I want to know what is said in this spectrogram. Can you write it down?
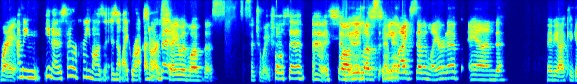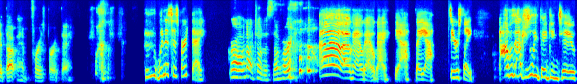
right. I mean, you know, sour cream isn't, isn't like rock I star, think but Shay would love this situation. salsa, oh, it's so well, good. he loves So he good. likes seven layer dip, and maybe I could get that him for his birthday. When is his birthday? Girl, not till December. Oh, okay, okay, okay. Yeah, but yeah, seriously. I was actually thinking too,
